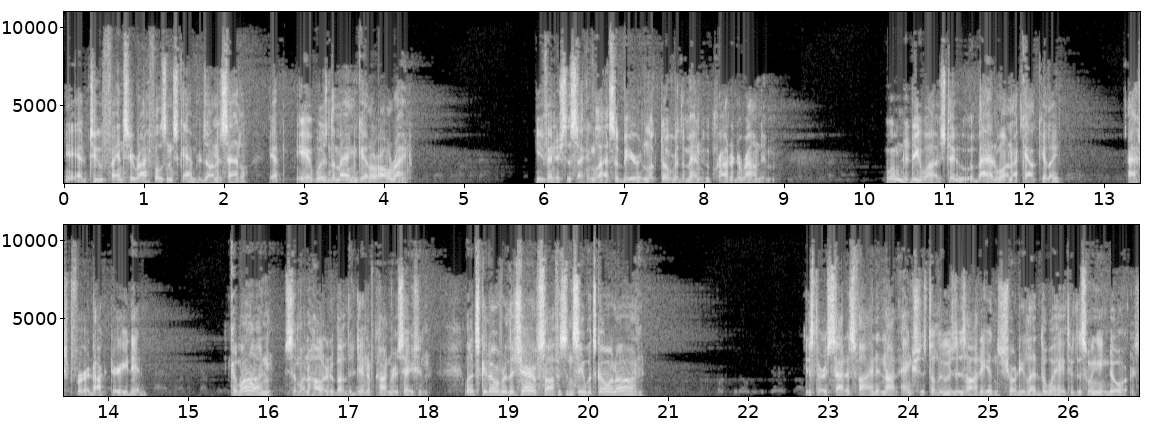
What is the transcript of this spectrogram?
He had two fancy rifles and scabbards on his saddle. Yep, it was the man killer, all right. He finished the second glass of beer and looked over the men who crowded around him. Wounded he was, too. A bad one, I calculate. Asked for a doctor, he did. Come on, someone hollered above the din of conversation. Let's get over to the sheriff's office and see what's going on. His thirst satisfied and not anxious to lose his audience, Shorty led the way through the swinging doors,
